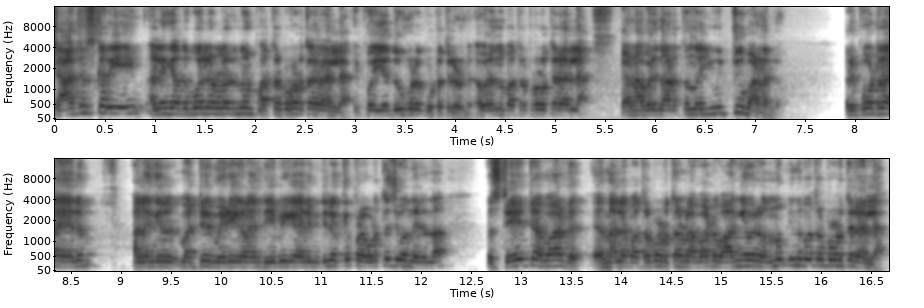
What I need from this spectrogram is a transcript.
ഷാജൻസ് കറിയെയും അല്ലെങ്കിൽ അതുപോലെയുള്ളവരൊന്നും പത്രപ്രവർത്തകരല്ല. ഇപ്പോൾ യദുവും കൂടെ കൂട്ടത്തിലുണ്ട്. അവരൊന്നും പത്രപ്രവർത്തകരല്ല. കാരണം അവർ നടത്തുന്ന യൂട്യൂബാണല്ലോ റിപ്പോർട്ടർ ആയാലും അല്ലെങ്കിൽ മറ്റ് മീഡിയകളായാലും ദീപികയായാലും ഇതിലൊക്കെ പ്രവർത്തിച്ചു വന്നിരുന്ന സ്റ്റേറ്റ് അവാർഡ് നല്ല പത്രപ്രവർത്തനമുള്ള അവാർഡ് വാങ്ങിയവരൊന്നും ഇന്ന് പത്രപ്രവർത്തകരല്ല.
